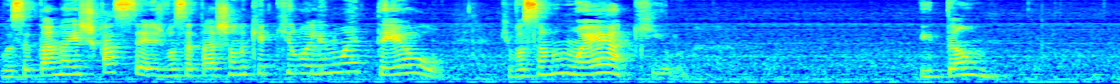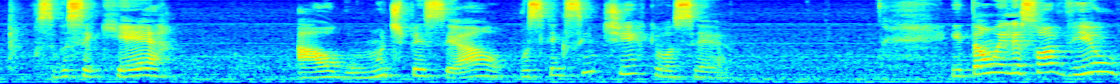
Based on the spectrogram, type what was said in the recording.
você está na escassez, você está achando que aquilo ali não é teu, que você não é aquilo. Então, se você quer algo muito especial, você tem que sentir que você é. Então ele só viu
